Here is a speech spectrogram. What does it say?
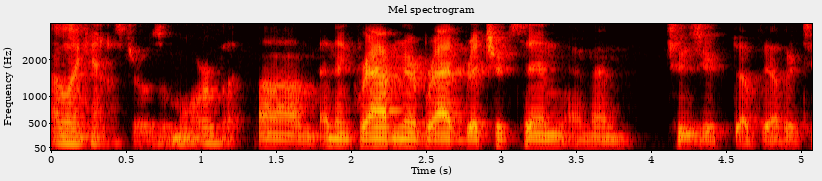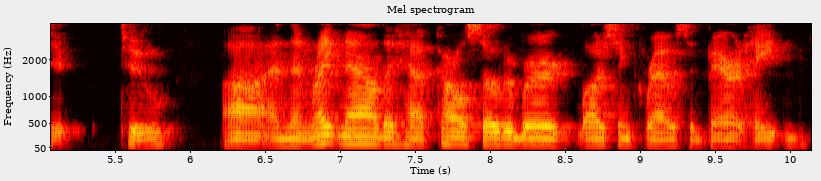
I like Hinostroza more, but um, and then Grabner, Brad Richardson, and then choose your of the other two. Two, uh, and then right now they have Carl Soderberg, Lawson Crouse, and Barrett Hayton.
